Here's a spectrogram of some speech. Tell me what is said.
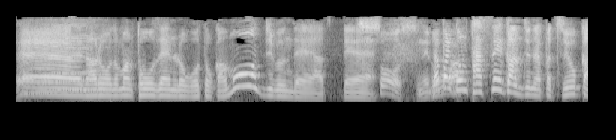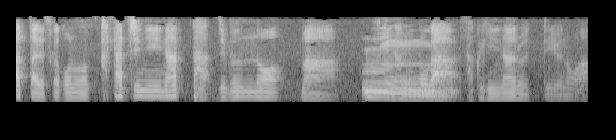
ええなるほど。まあ当然ロゴとかも自分でやって。そうですね。やっぱりこの達成感っていうのはやっぱり強かったですか？この形になった自分の、まあ、う好きなことんが作品になるっていうのは。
